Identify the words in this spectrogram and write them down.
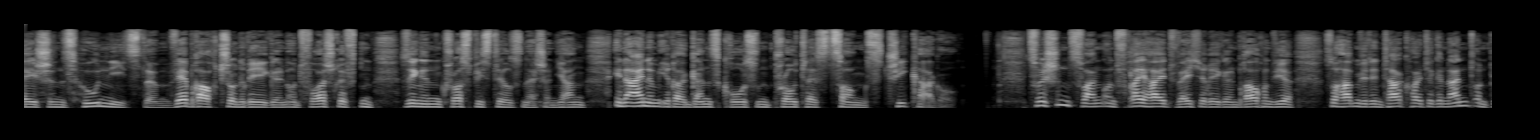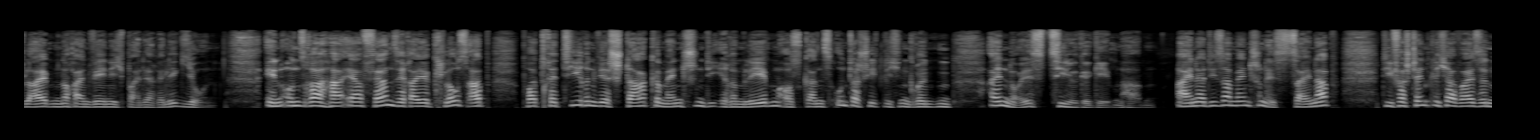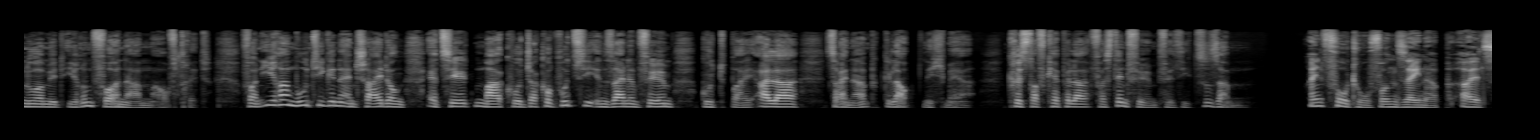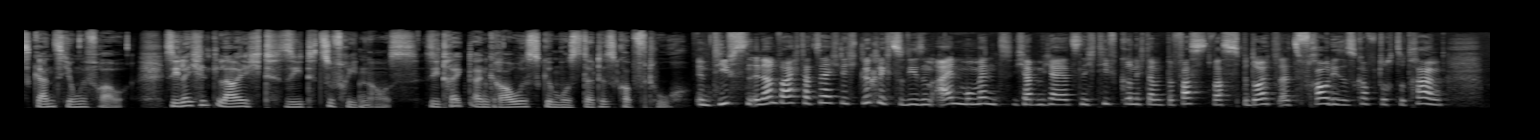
Regulations, who needs them? Wer braucht schon Regeln und Vorschriften? singen Crosby, Stills, Nash Young in einem ihrer ganz großen Protest-Songs Chicago. Zwischen Zwang und Freiheit, welche Regeln brauchen wir? So haben wir den Tag heute genannt und bleiben noch ein wenig bei der Religion. In unserer HR-Fernsehreihe Close-Up porträtieren wir starke Menschen, die ihrem Leben aus ganz unterschiedlichen Gründen ein neues Ziel gegeben haben. Einer dieser Menschen ist Zainab, die verständlicherweise nur mit ihrem Vornamen auftritt. Von ihrer mutigen Entscheidung erzählt Marco Giacopuzzi in seinem Film Goodbye Allah. Zainab glaubt nicht mehr. Christoph Keppeler fasst den Film für sie zusammen. Ein Foto von Zainab als ganz junge Frau. Sie lächelt leicht, sieht zufrieden aus. Sie trägt ein graues, gemustertes Kopftuch. Im tiefsten Innern war ich tatsächlich glücklich zu diesem einen Moment. Ich habe mich ja jetzt nicht tiefgründig damit befasst, was es bedeutet, als Frau dieses Kopftuch zu tragen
